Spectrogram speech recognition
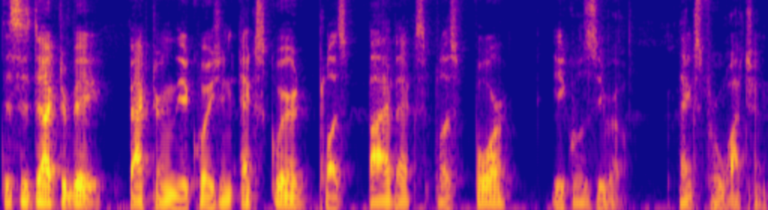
This is Dr. B, factoring the equation x squared plus 5x plus 4 equals 0. Thanks for watching.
